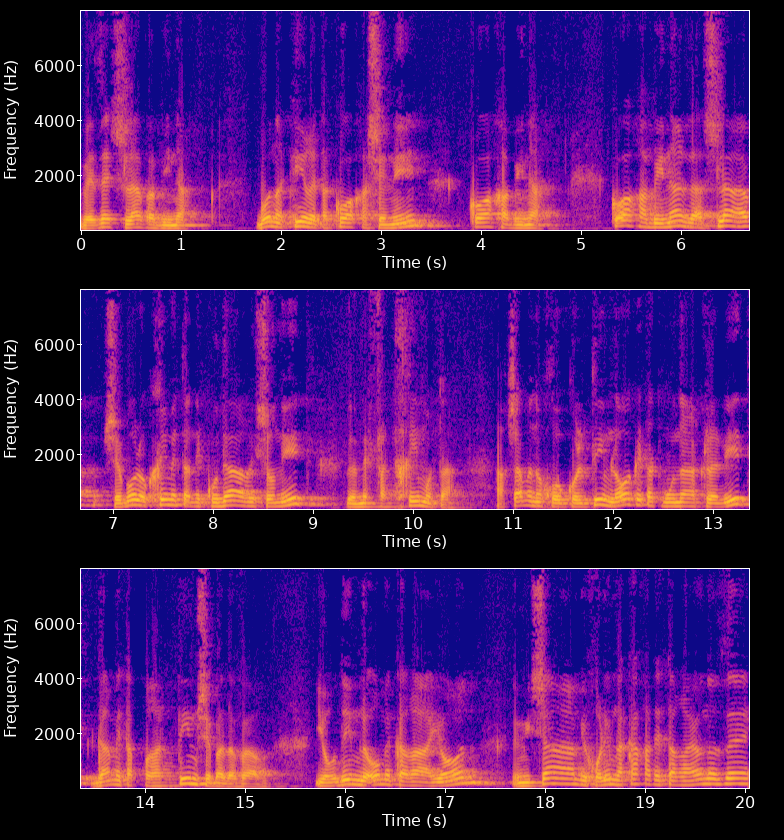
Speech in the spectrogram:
וזה שלב הבינה. בואו נכיר את הכוח השני, כוח הבינה. כוח הבינה זה השלב שבו לוקחים את הנקודה הראשונית ומפתחים אותה. עכשיו אנחנו קולטים לא רק את התמונה הכללית, גם את הפרטים שבדבר. יורדים לעומק הרעיון, ומשם יכולים לקחת את הרעיון הזה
